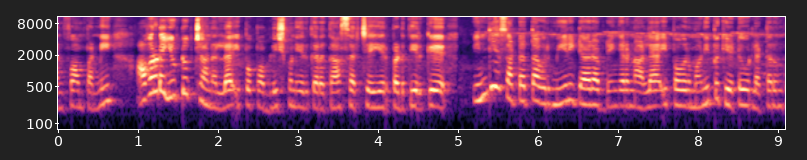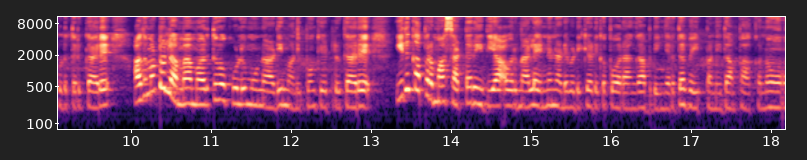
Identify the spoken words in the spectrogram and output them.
கன்ஃபார்ம் பண்ணி அவரோட யூடியூப் சேனலில் இப்போ பப்ளிஷ் பண்ணியிருக்கிறதா சர்ச்சையை ஏற்படுத்தியிருக்கு. இந்திய சட்டத்தை அவர் மீறிட்டார் அப்படிங்கிறனால இப்போ அவர் மன்னிப்பு கேட்டு ஒரு லெட்டரும் கொடுத்துருக்காரு. அது மட்டும் இல்லாமல் மருத்துவ குழு முன்னாடி மன்னிப்பும் கேட்டிருக்காரு. இதுக்கப்புறமா சட்ட ரீதியாக அவர் மேலே என்ன நடவடிக்கை எடுக்க போகிறாங்க அப்படிங்கிறத வெயிட் பண்ணி தான் பார்க்கணும்.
